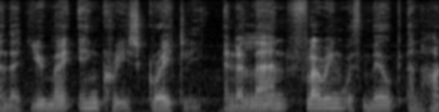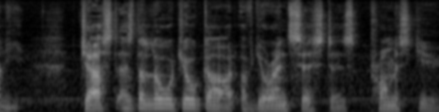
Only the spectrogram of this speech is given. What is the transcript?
and that you may increase greatly in a land flowing with milk and honey, just as the Lord your God of your ancestors promised you.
